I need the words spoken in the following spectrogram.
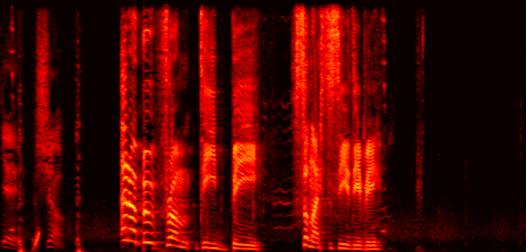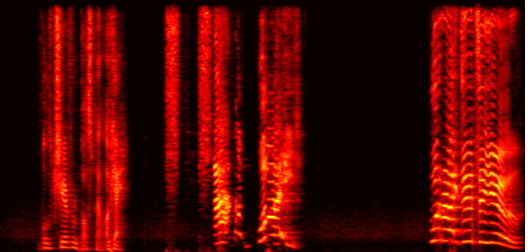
Yeah, for sure. And a boot from DB. So nice to see you, DB. We'll cheer from Postpal. Okay. Ah, why? What did I do to you?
